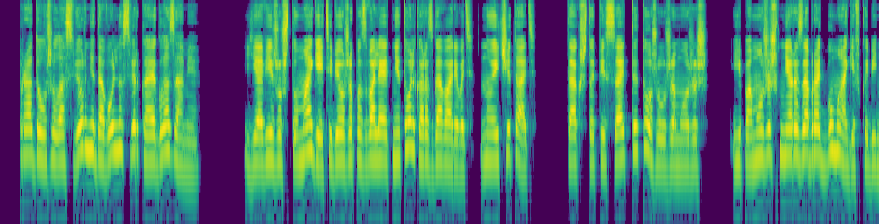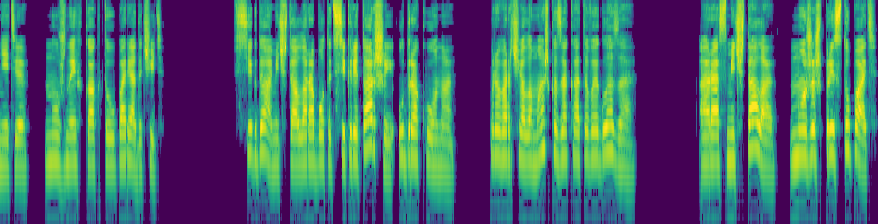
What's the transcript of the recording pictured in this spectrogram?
— продолжила Свер, недовольно сверкая глазами. «Я вижу, что магия тебе уже позволяет не только разговаривать, но и читать. Так что писать ты тоже уже можешь. И поможешь мне разобрать бумаги в кабинете. Нужно их как-то упорядочить». «Всегда мечтала работать секретаршей у дракона», — проворчала Машка, закатывая глаза. «А раз мечтала, можешь приступать»,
